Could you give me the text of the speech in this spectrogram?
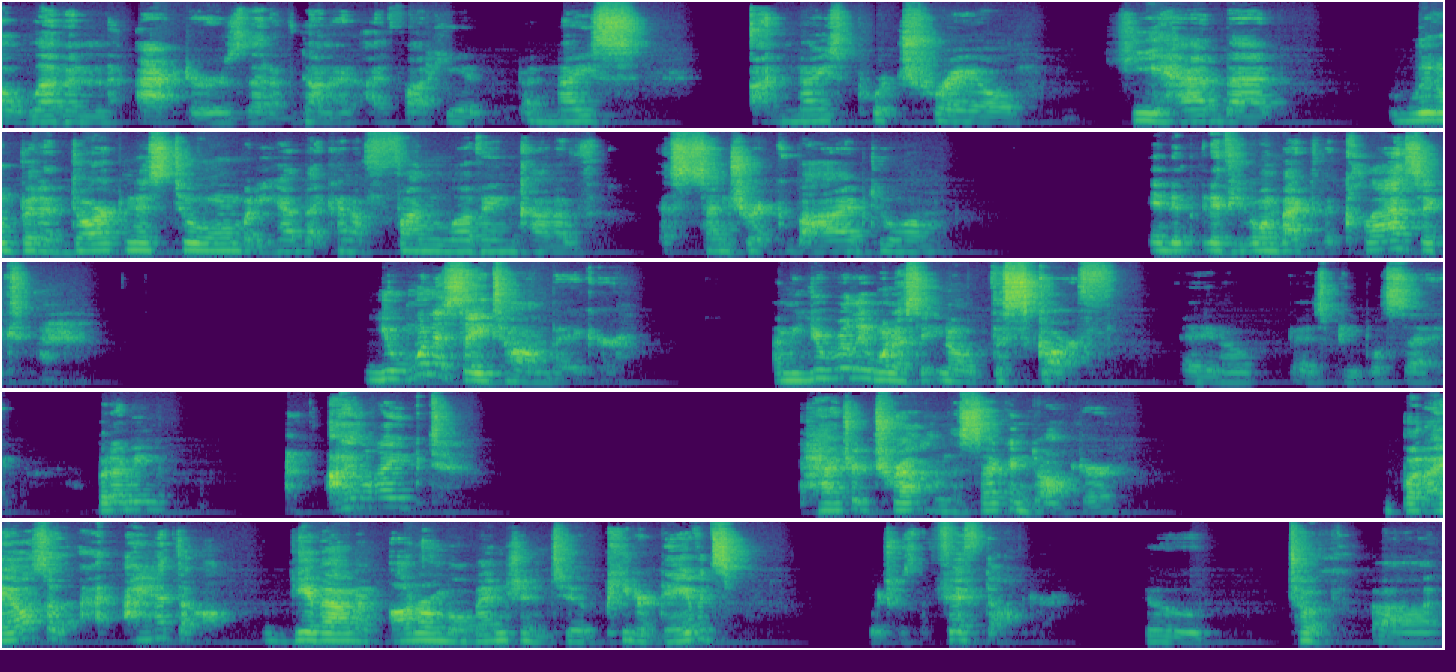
11 actors that have done it. I thought he had a nice a nice portrayal. He had that little bit of darkness to him, but he had that kind of fun-loving, kind of eccentric vibe to him. And if- you're going back to the classics, you want to say Tom Baker. I mean, you really want to say, you know, the scarf, eh, you know, as people say. But I mean, I liked Patrick Troughton, the second Doctor. But I also I, I had to give out an honorable mention to Peter Davidson, which was the fifth Doctor, who took uh,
